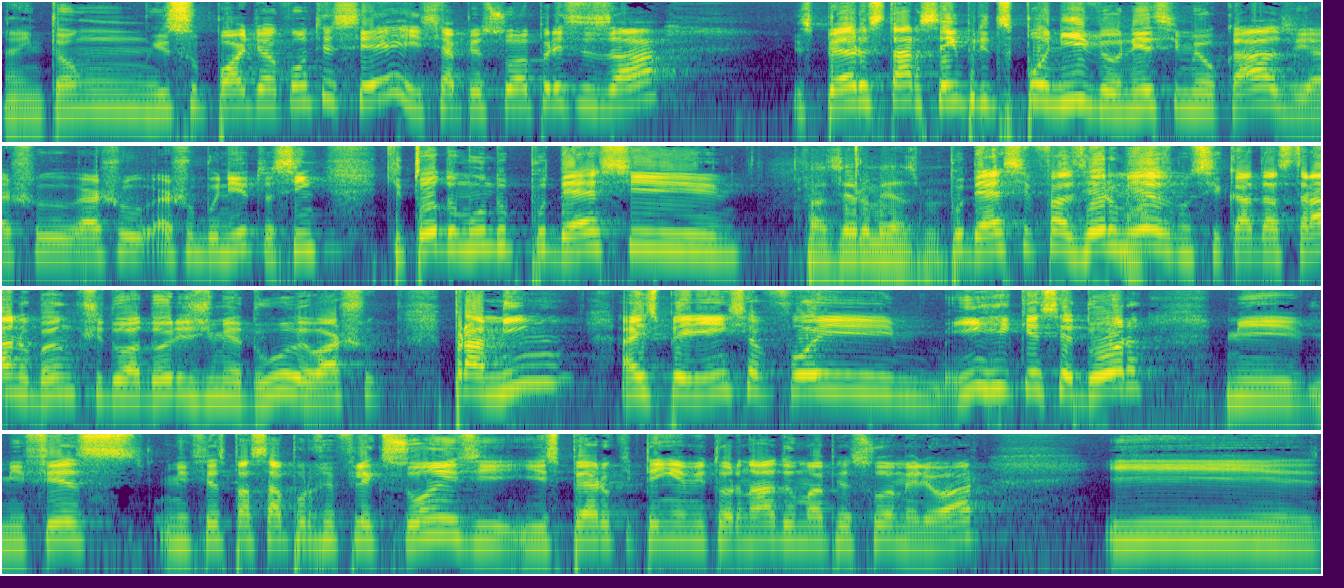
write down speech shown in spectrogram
Né? Então, isso pode acontecer e se a pessoa precisar, espero estar sempre disponível nesse meu caso e acho, acho, acho bonito assim que todo mundo pudesse Fazer o mesmo. pudesse fazer o mesmo, se cadastrar no banco de doadores de medula, eu acho, para mim a experiência foi enriquecedora, me, me fez me fez passar por reflexões e, e espero que tenha me tornado uma pessoa melhor. E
